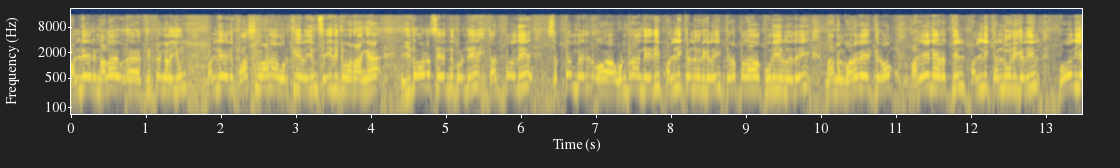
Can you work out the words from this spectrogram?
பல்வேறு நல திட்டங்களையும் பல்வேறு பாசிட்டிவான ஒர்க்குகளையும் செய்துட்டு வராங்க. இதோடு சேர்ந்து கொண்டு தற்போது செப்டம்பர் ஒன்றாம் தேதி பள்ளி கல்லூரிகளை திறப்பதாக கூறியுள்ளதை நாங்கள் வரவேற்கிறோம். அதே நேரத்தில் பள்ளி கல்லூரிகளில் போதிய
